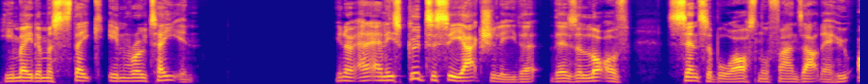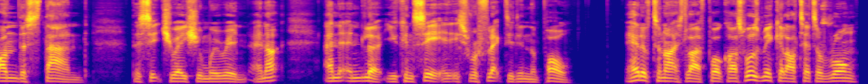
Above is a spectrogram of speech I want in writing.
he made a mistake in rotating. You know, and, and it's good to see actually that there's a lot of sensible Arsenal fans out there who understand the situation we're in. And I, and and look, you can see it, it's reflected in the poll. Ahead of tonight's live podcast, was Mikel Arteta wrong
